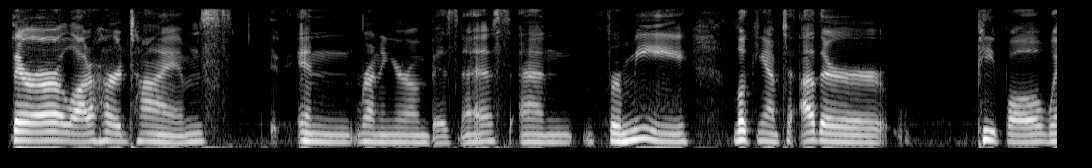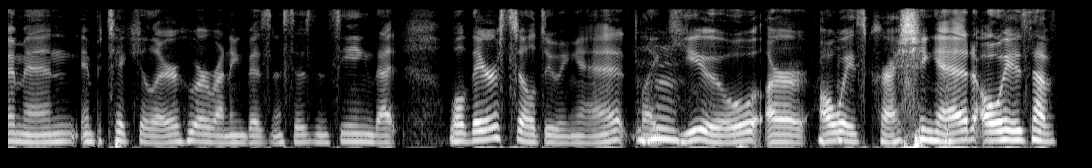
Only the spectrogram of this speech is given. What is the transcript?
there are a lot of hard times in running your own business. And for me looking up to other people women in particular who are running businesses and seeing that well they're still doing it mm-hmm. like you are always crushing it always have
